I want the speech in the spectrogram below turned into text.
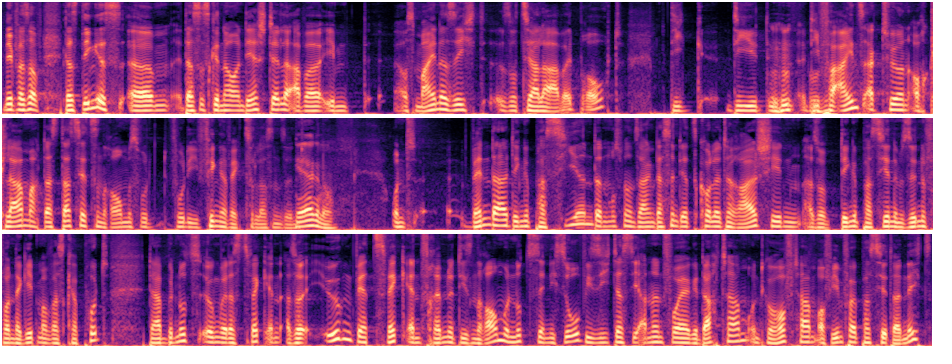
nee, pass auf. Das Ding ist, ähm, dass es genau an der Stelle aber eben aus meiner Sicht soziale Arbeit braucht, die die, mhm, die mhm. Vereinsakteuren auch klar macht, dass das jetzt ein Raum ist, wo, wo die Finger wegzulassen sind. Ja, genau. Und wenn da Dinge passieren, dann muss man sagen, das sind jetzt Kollateralschäden, also Dinge passieren im Sinne von, da geht mal was kaputt, da benutzt irgendwer das Zweckend, also irgendwer zweckentfremdet diesen Raum und nutzt den nicht so, wie sich das die anderen vorher gedacht haben und gehofft haben, auf jeden Fall passiert da nichts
